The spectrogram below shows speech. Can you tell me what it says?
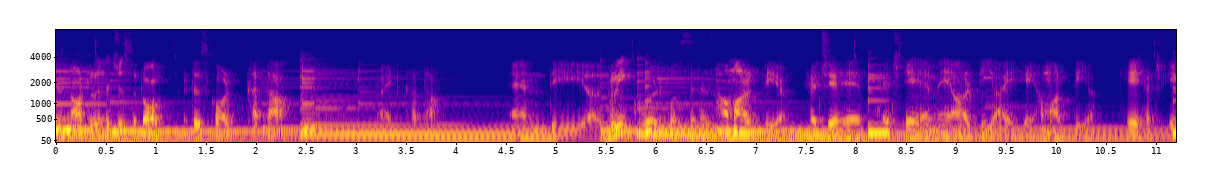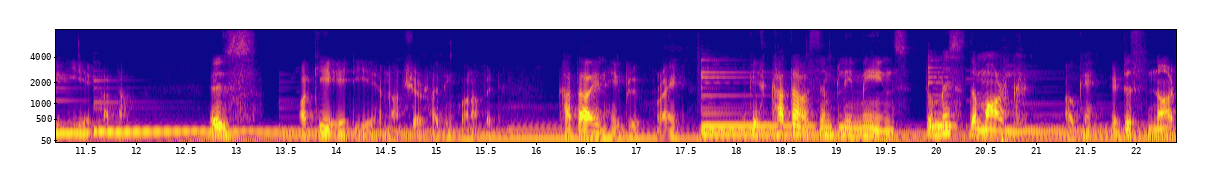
is not religious at all. It is called kata, right? Kata. And the uh, Greek word for sin is hamartia, hamartia, K H A T A, kata. Is or K A T A, I'm not sure. I think one of it kata in Hebrew, right? Okay, kata simply means to miss the mark. Okay, it is not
